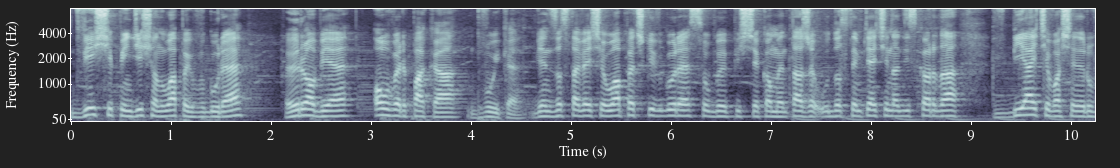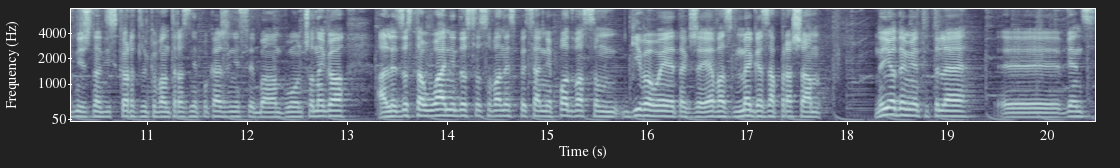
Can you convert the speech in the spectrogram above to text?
250 łapek w górę, robię overpacka dwójkę. Więc zostawiajcie łapeczki w górę, suby, piszcie komentarze, udostępniajcie na Discorda, wbijajcie właśnie również na Discord, tylko wam teraz nie pokażę, niestety bo mam wyłączonego, ale został ładnie dostosowany specjalnie pod was, są giveawaye, także ja was mega zapraszam. No i ode mnie to tyle, yy, więc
